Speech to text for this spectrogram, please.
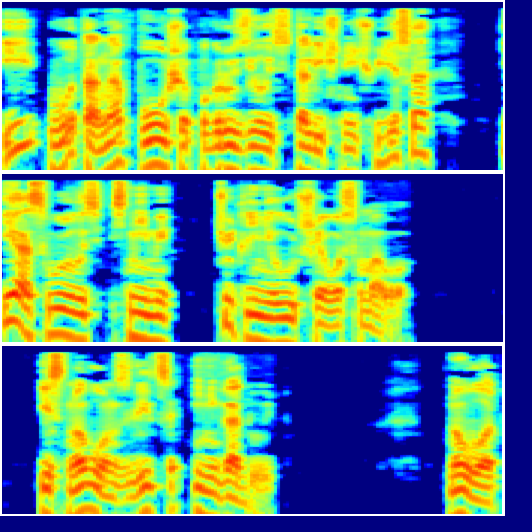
И вот она по уши погрузилась в столичные чудеса и освоилась с ними чуть ли не лучше его самого. И снова он злится и негодует. Ну вот,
